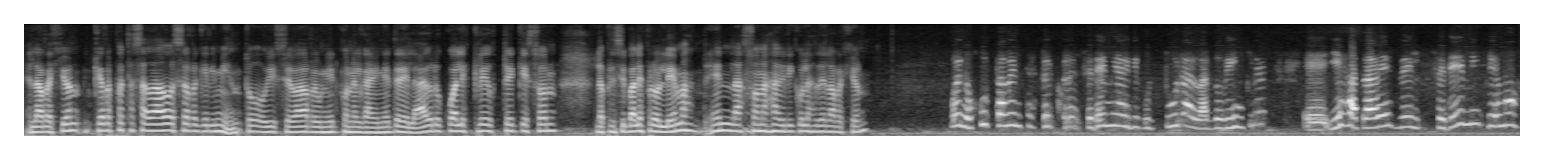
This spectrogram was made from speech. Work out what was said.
en la región. ¿Qué respuesta se ha dado a ese requerimiento? Hoy se va a reunir con el gabinete del agro. ¿Cuáles cree usted que son los principales problemas en las zonas agrícolas de la región? Bueno, justamente estoy con el Ceremi Agricultura, Eduardo Winkler, eh, y es a través del Ceremi que hemos,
